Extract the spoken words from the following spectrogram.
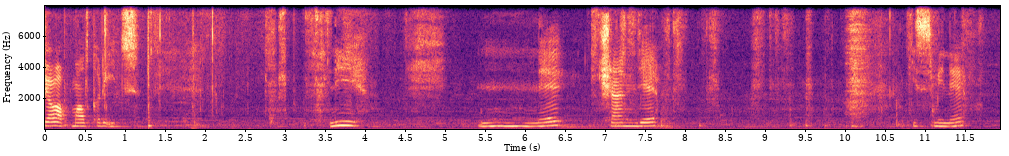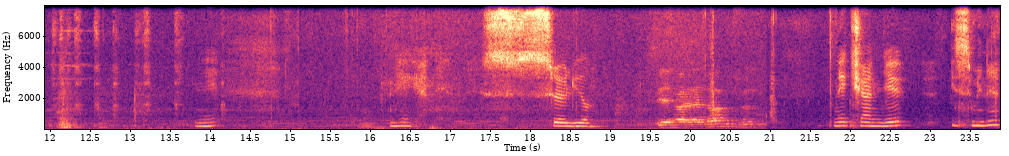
Cevap Malkarı it. Ni. Ne? Kendi ismini ne? Ne? Söylüyor. Ne kendi ismini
